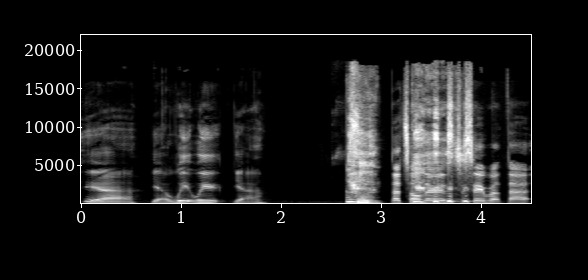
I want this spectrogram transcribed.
yeah, yeah. We we yeah. That's all there is to say about that.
